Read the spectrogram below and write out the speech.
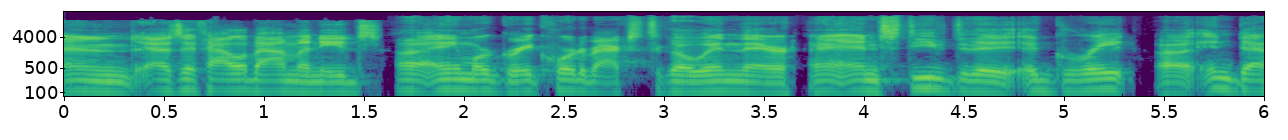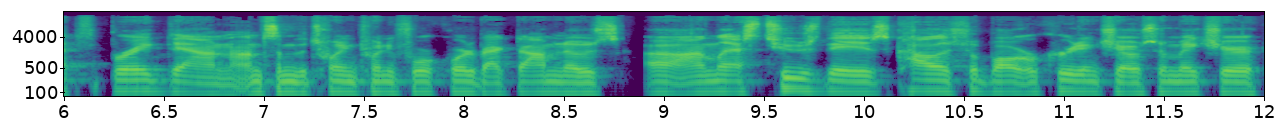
and as if Alabama needs uh, any more great quarterbacks to go in there. And Steve did a, a great uh, in-depth breakdown on some of the 2024 quarterback dominoes uh, on last Tuesday's college football recruiting show. So make sure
